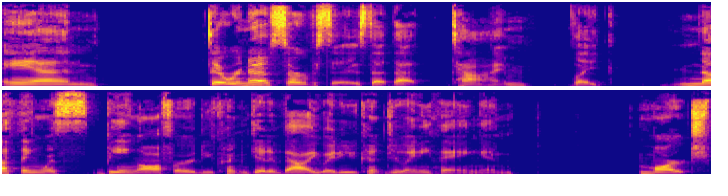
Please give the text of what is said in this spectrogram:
And there were no services at that time. Like nothing was being offered. You couldn't get evaluated. You couldn't do anything in March,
